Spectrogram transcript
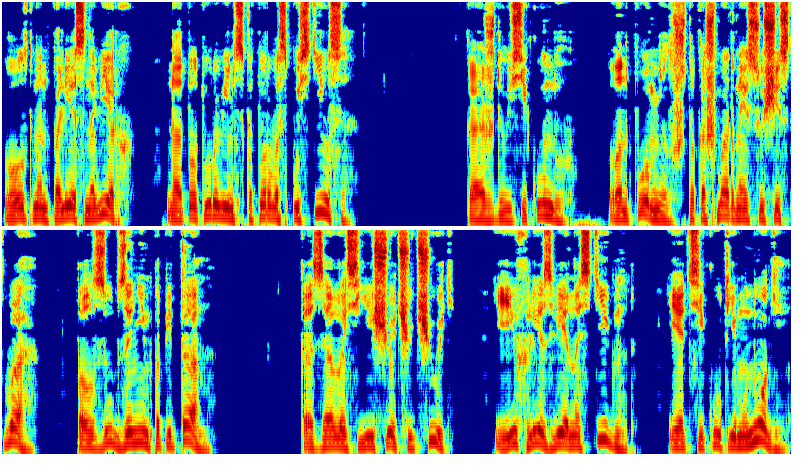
Олтман полез наверх, на тот уровень, с которого спустился. Каждую секунду он помнил, что кошмарные существа ползут за ним по пятам. Казалось, еще чуть-чуть, и их лезвия настигнут и отсекут ему ноги.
